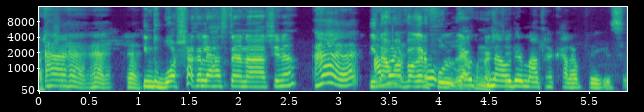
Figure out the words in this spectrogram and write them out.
আসছে। হ্যাঁ হ্যাঁ কিন্তু বর্ষাকালে হাসতে না আসে না? হ্যাঁ কিন্তু আমার বাগানে ফুল এখন না ওদের মাথা খারাপ হয়ে গেছে।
